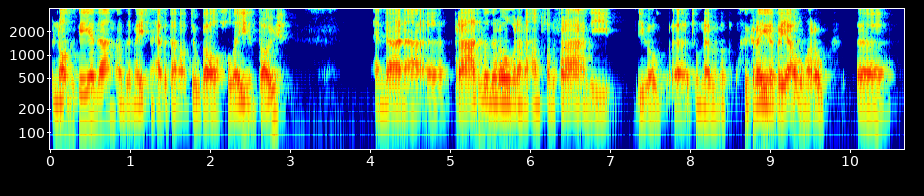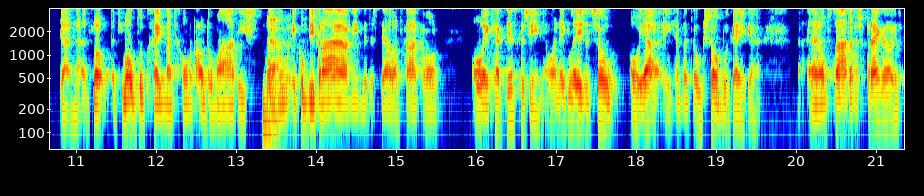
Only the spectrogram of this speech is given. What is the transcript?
Nog een keer dan. Want de meesten hebben het dan natuurlijk al gelezen thuis. En daarna uh, praten we erover aan de hand van de vragen die, die we ook uh, toen hebben gekregen van jou. Maar ook ja, nou, het, lo het, loopt op een gegeven moment gewoon automatisch. Ja. Ik hoef die vragen niet meer te stellen. Het gaat gewoon Oh, ik heb dit gezien. Oh, en ik lees het zo. Oh ja, ik heb het ook zo bekeken. Er ontstaat een gesprek uit. En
